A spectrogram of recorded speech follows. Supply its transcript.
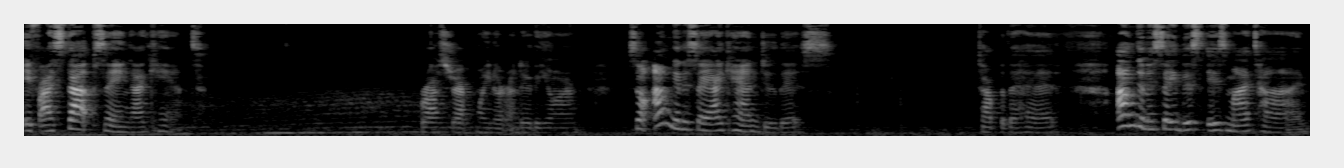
if I stop saying I can't. Bra strap pointer under the arm. So I'm going to say I can do this. Top of the head. I'm going to say this is my time.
